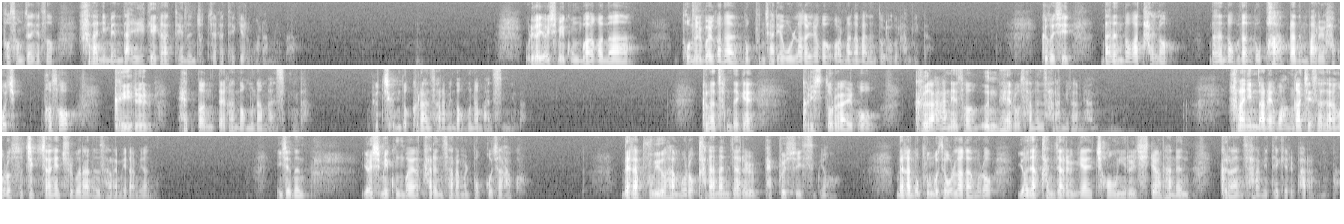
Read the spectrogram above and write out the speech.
더 성장해서 하나님의 날개가 되는 존재가 되기를 원합니다. 우리가 열심히 공부하거나 돈을 벌거나 높은 자리에 올라가려고 얼마나 많은 노력을 합니까? 그것이 나는 너와 달러, 나는 너보다 높아라는 말을 하고 싶어서 그 일을 했던 때가 너무나 많습니다. 그리고 지금도 그러한 사람이 너무나 많습니다. 그러나 참되게 그리스도를 알고 그 안에서 은혜로 사는 사람이라면 하나님 나라의 왕과 제사장으로서 직장에 출근하는 사람이라면 이제는 열심히 공부하여 다른 사람을 돕고자 하고 내가 부유함으로 가난한 자를 베풀 수 있으며 내가 높은 곳에 올라감으로 연약한 자를 위해 정의를 실현하는 그러한 사람이 되기를 바랍니다.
